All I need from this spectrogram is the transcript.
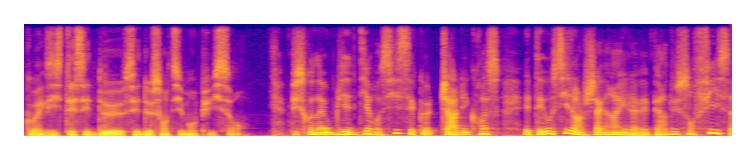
coexistaient ces deux, ces deux sentiments puissants. Puisqu'on a oublié de dire aussi, c'est que Charlie Cross était aussi dans le chagrin. Il avait perdu son fils.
